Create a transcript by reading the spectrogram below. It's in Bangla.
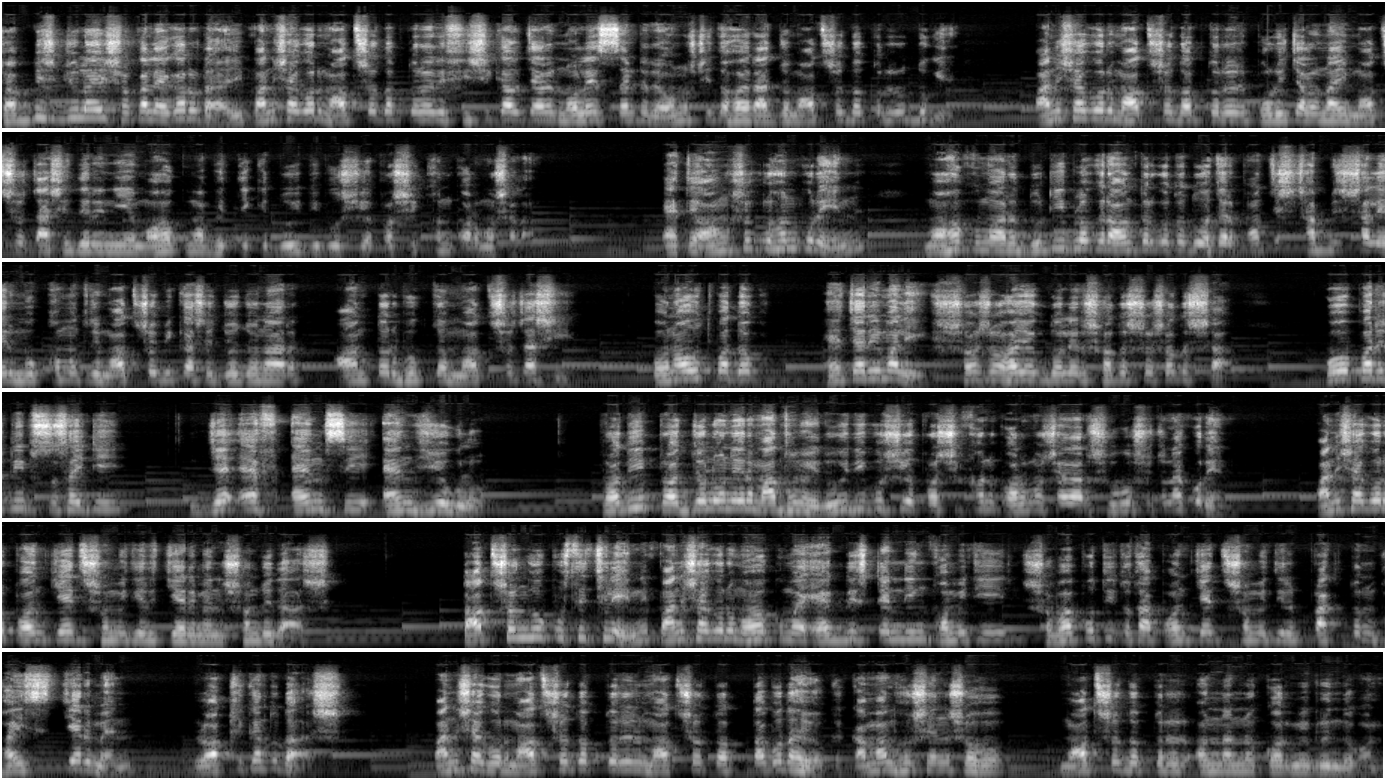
চব্বিশ জুলাই সকাল এগারোটায় পানিসাগর মৎস্য দপ্তরের ফিশিকালচার নলেজ সেন্টারে অনুষ্ঠিত হয় রাজ্য মৎস্য দপ্তরের উদ্যোগে। পানিসাগর মৎস্য দপ্তরের পরিচালনায় মৎস্য চাষিদের নিয়ে মহকুমা ভিত্তিক দুই দিবসীয় প্রশিক্ষণ কর্মশালা। এতে অংশগ্রহণ করেন মহকুমার দুটি ব্লকের অন্তর্গত দু হাজার পঁচিশ ছাব্বিশ সালের মুখ্যমন্ত্রী মৎস্য বিকাশ যোজনার অন্তর্ভুক্ত মৎস্য চাষী পোনা উৎপাদক হেচারি মালিক স্বসহায়ক দলের সদস্য সদস্যা, কোঅপারেটিভ সোসাইটি জেএফএমসি এনজিওগুলো প্রদীপ প্রজ্বলনের মাধ্যমে দুই দিবসীয় প্রশিক্ষণ কর্মশালার শুভ সূচনা করেন পানিসাগর পঞ্চায়েত সমিতির চেয়ারম্যান সঞ্জয় দাস। তৎসঙ্গে উপস্থিত ছিলেন পানিসাগর মহকুমা এগ্রি স্ট্যান্ডিং কমিটির সভাপতি তথা পঞ্চায়েত সমিতির প্রাক্তন ভাইস চেয়ারম্যান লক্ষ্মীকান্ত দাস, পানিসাগর মৎস্য দপ্তরের মৎস্য তত্ত্বাবধায়ক কামাল হোসেন সহ মৎস্য দপ্তরের অন্যান্য কর্মীবৃন্দগণ।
